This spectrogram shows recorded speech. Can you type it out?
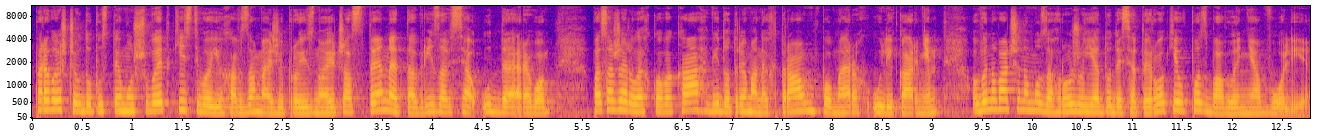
перевищив допустиму швидкість, виїхав за межі проїзної частини та врізався у дерево. Пасажир легковика від отриманих травм помер у лікарні. Обвинуваченому загрожує до 10 років позбавлення волі.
